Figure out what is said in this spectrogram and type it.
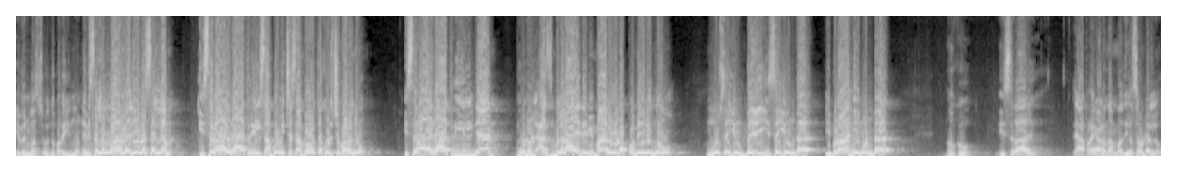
ഇബൻ മസൂദ് പറയുന്നു നബി സല്ലാഹു അലൈ വസല്ലം ഇസ്രായ രാത്രിയിൽ സംഭവിച്ച സംഭവത്തെ കുറിച്ച് പറഞ്ഞു. ഇസ്രായ രാത്രിയിൽ ഞാൻ മുലുൽ അസ്മുകളായ നബിമാരോടൊപ്പം ഇരുന്നു. മൂസയുണ്ട് ഈസയുണ്ട് ഇബ്രാഹിമുണ്ട്. നോക്കൂ ഇസ്രാ പ്രയാണം നടന്ന ദിവസം ഉണ്ടല്ലോ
